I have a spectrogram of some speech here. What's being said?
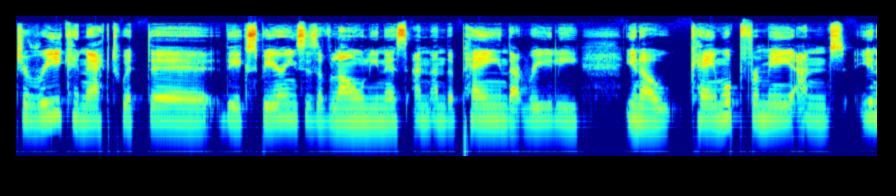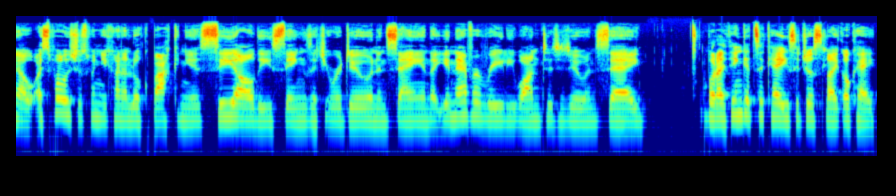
to reconnect with the the experiences of loneliness and and the pain that really you know, came up for me. And, you know, I suppose just when you kind of look back and you see all these things that you were doing and saying that you never really wanted to do and say. But I think it's a case of just like, okay,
